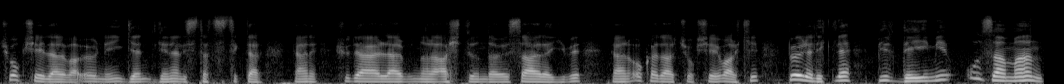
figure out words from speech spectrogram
çok şeyler var. Örneğin gen, genel istatistikler yani şu değerler bunları aştığında vesaire gibi yani o kadar çok şey var ki böylelikle bir deyimi o zaman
